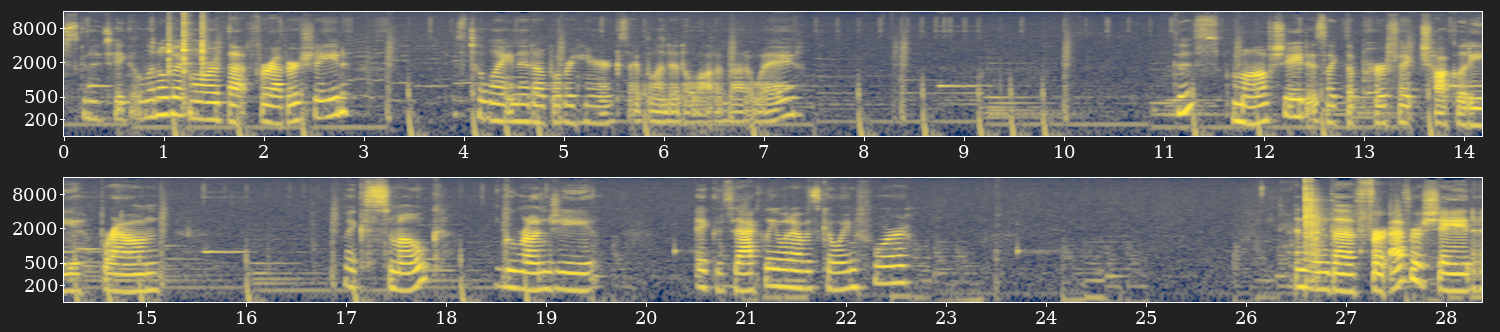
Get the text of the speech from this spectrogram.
Just gonna take a little bit more of that Forever shade just to lighten it up over here because I blended a lot of that away. This mauve shade is like the perfect chocolatey brown, like smoke, grungy, exactly what I was going for. And then the Forever shade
